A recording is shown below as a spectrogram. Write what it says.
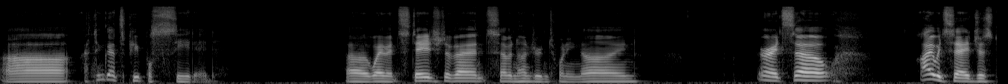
Uh, I think that's people seated. Uh, wait a minute. Staged event, 729. All right, so I would say just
